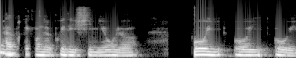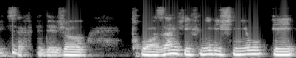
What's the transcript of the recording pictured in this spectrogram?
mm-hmm. après qu'on a pris des chimios, là, oui, oui, oui, ça fait déjà trois ans que j'ai fini les chimios et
